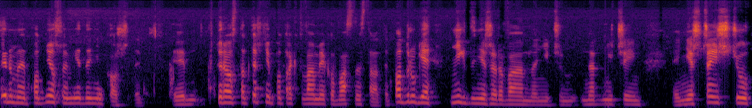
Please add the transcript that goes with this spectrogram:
firmy podniosłem jedynie koszty, które ostatecznie potraktowałem jako własne straty. Po drugie, nigdy nie żerowałem na niczym, na niczyim nieszczęściu.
